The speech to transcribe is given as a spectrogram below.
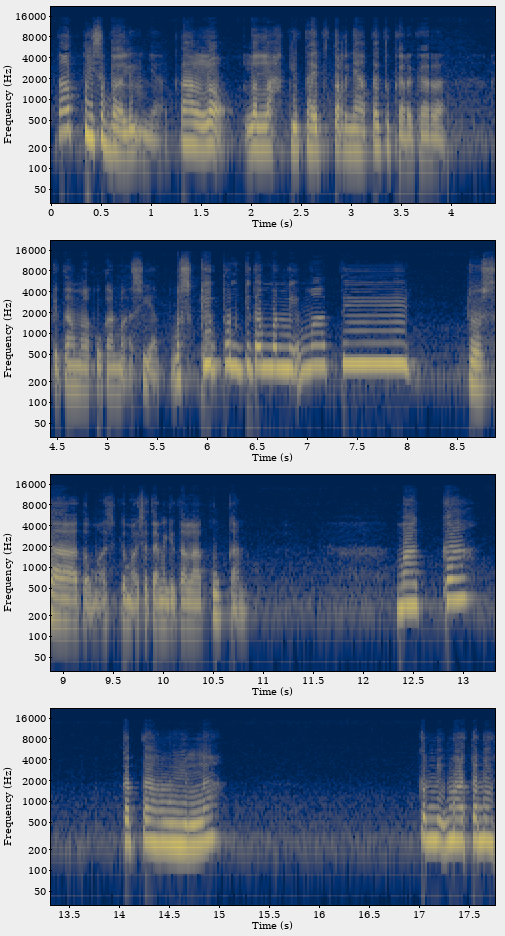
tapi sebaliknya kalau lelah kita itu ternyata itu gara-gara kita melakukan maksiat meskipun kita menikmati dosa atau maksi- kemaksiatan yang kita lakukan maka ketahuilah kenikmatan yang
